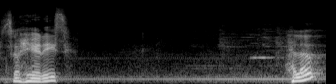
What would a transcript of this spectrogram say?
So here it is. Hello?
